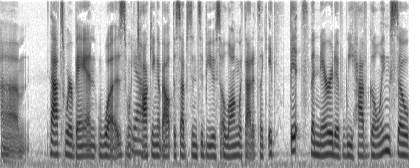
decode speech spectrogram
Um, that's where Bahan was when Yeah. talking about the substance abuse. Along with that, it's like it fits the narrative we have going. So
